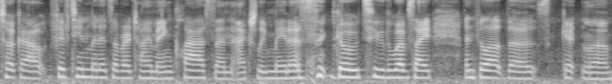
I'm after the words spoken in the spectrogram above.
took out 15 minutes of our time in class and actually made us go to the website and fill out the, the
